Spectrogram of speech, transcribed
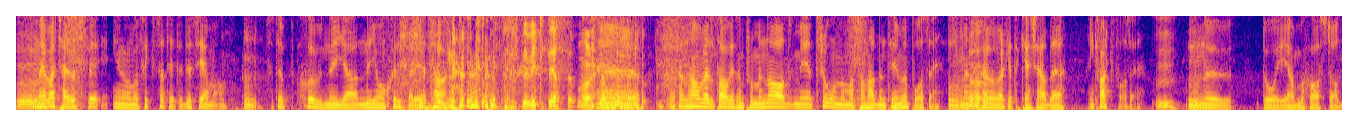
Mm. Och när jag varit här uppe innan och fixat lite, det ser man. Mm. Så typ sju nya neonskyltar i ett hörn. Det viktigaste på morgonen. eh, och sen har han väl tagit en promenad med tron om att han hade en timme på sig. Mm. Men i själva verket kanske hade en kvart på sig. Mm. Och Mm. nu då i Hamburg sjöstad.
